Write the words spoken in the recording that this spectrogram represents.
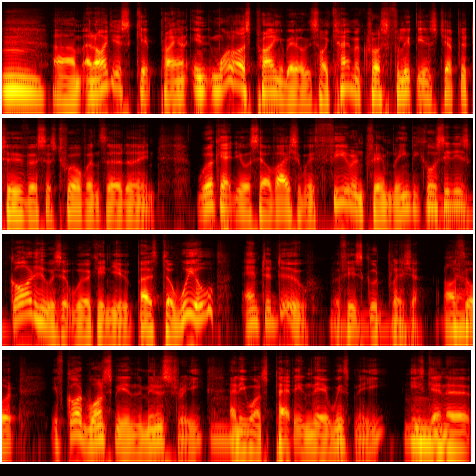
Mm. Um, and I just kept praying. And while I was praying about all this, I came across Philippians chapter 2, verses 12 and 13. Work out your salvation with fear and trembling, because it is God who is at work in you, both to will and to do of his good pleasure. And I Yeah. thought, if God wants me in the ministry and he wants Pat in there with me, he's going to,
